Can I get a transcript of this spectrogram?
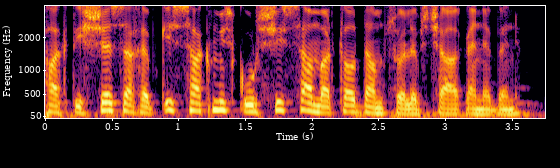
ფაქტის შესახებ კი საქმის კურსში სამართალ დამცველებს ჩააყენებენ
